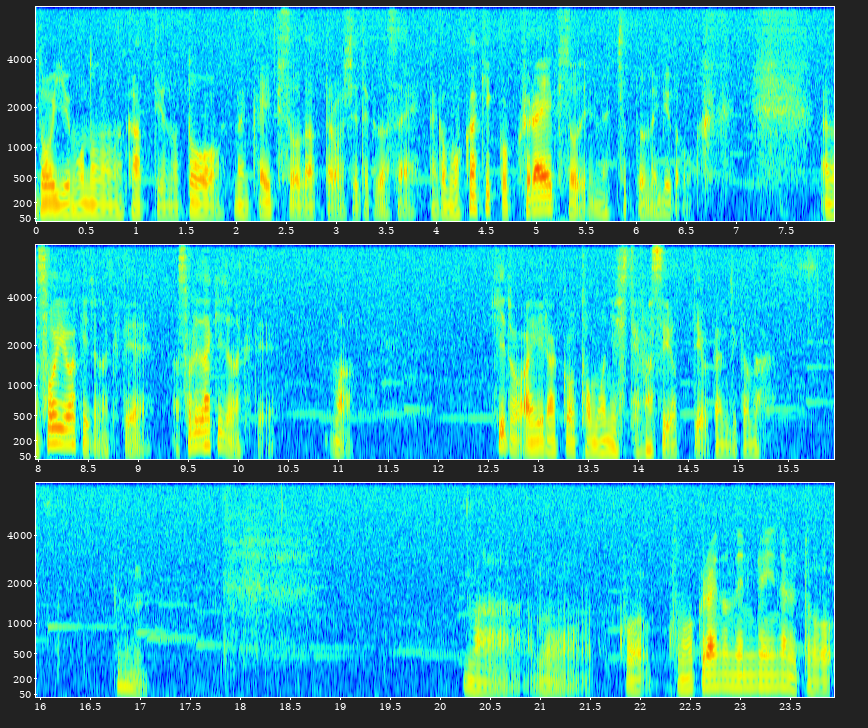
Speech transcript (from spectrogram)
どういうものなのかっていうのとなんかエピソードあったら教えてください。なんか僕は結構暗いエピソードになっちゃったんだけど。あのそういうわけじゃなくてそれだけじゃなくてまあ喜怒哀楽を共にしてますよっていう感じかな。うん。まあもうここのくらいの年齢になると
